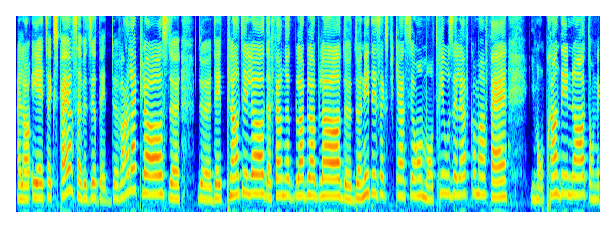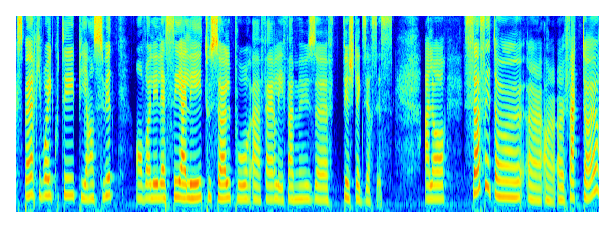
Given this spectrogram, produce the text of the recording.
Alors, et être expert, ça veut dire d'être devant la classe, d'être de, planté là, de faire notre blablabla, de donner des explications, montrer aux élèves comment faire. Ils vont prendre des notes, on espère qu'ils vont écouter, puis ensuite, on va les laisser aller tout seuls pour euh, faire les fameuses euh, fiches d'exercice. Alors, ça, c'est un, un, facteur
